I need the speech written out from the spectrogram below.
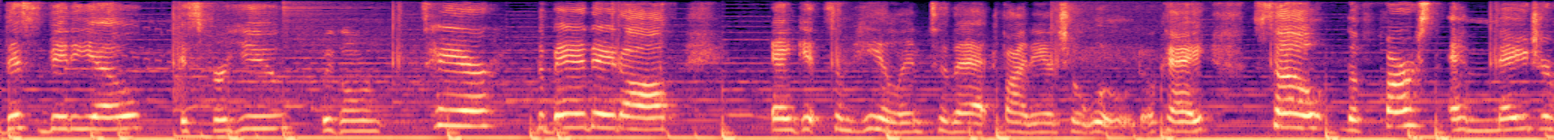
this video is for you. We're going to tear the band aid off and get some healing to that financial wound. Okay. So, the first and major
